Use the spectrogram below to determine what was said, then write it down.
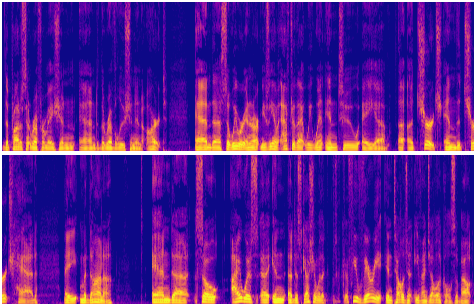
the Protestant Reformation and the Revolution in art. And uh, so we were in an art museum. After that, we went into a, uh, a, a church, and the church had a Madonna. And uh, so I was uh, in a discussion with a, a, few very intelligent evangelicals about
